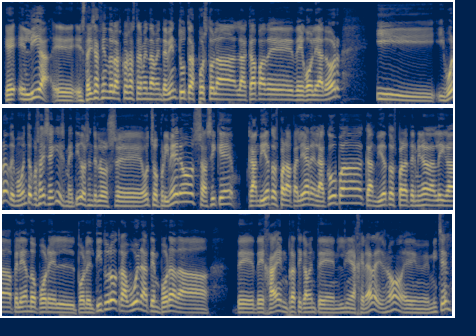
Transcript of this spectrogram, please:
que en Liga eh, estáis haciendo las cosas tremendamente bien. Tú te has puesto la, capa de, de goleador y, bueno, de momento pues ahí seguís, metidos entre los eh, ocho primeros, así que candidatos para pelear en la Copa, candidatos para terminar la Liga peleando por el, por el título. Otra buena temporada de, de Jaén prácticamente en líneas generales, ¿no, eh, Michel?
